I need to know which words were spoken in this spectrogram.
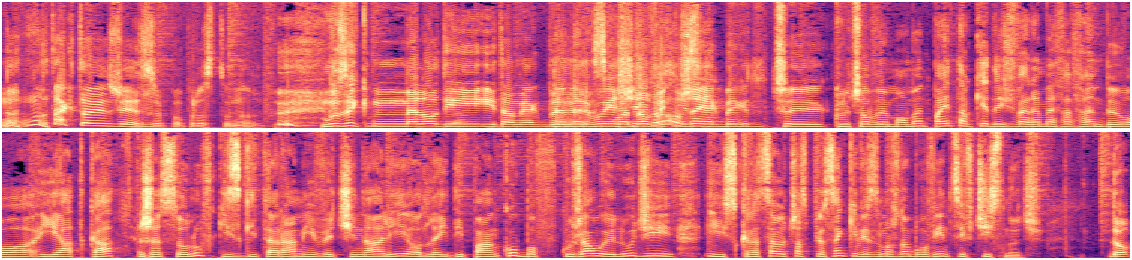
No, no tak to jest, że jest, że po prostu, no, muzyk, melodii i tam jakby Denerwuje się to, że jakby czy kluczowy moment, pamiętam kiedyś w RMF FM było Jadka, że solówki z gitarami wycinali od Lady Punku, bo wkurzały ludzi i skracały czas piosenki, więc można było więcej wcisnąć. No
